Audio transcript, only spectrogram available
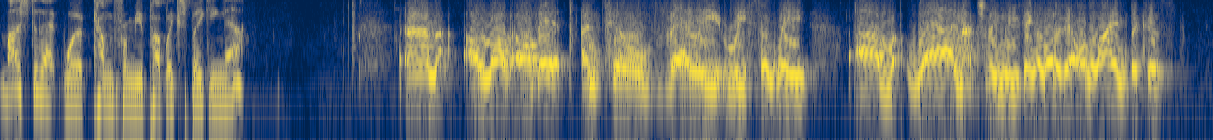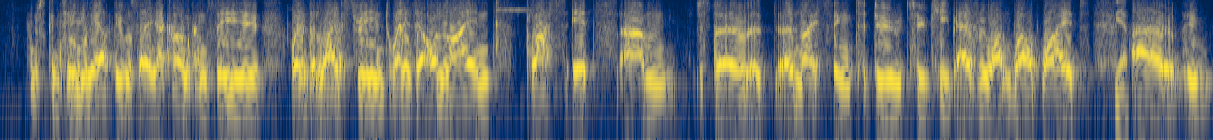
most of that work come from your public speaking now? Um, a lot of it until very recently, um, where I'm actually moving a lot of it online because just continually have people saying, I can't come see you. When is it live streamed? When is it online? Plus, it's um, just a, a, a nice thing to do to keep everyone worldwide Yep. uh, who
